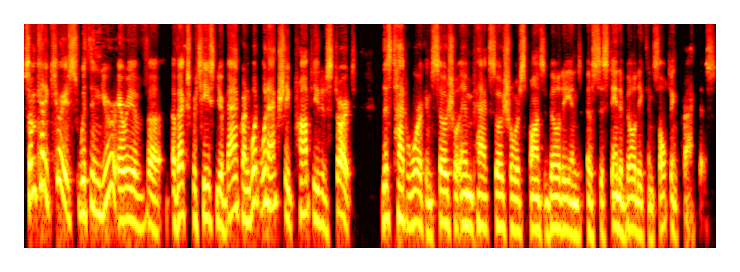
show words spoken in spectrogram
So I'm kind of curious within your area of, uh, of expertise and your background, what, what actually prompted you to start this type of work in social impact, social responsibility, and sustainability consulting practice?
